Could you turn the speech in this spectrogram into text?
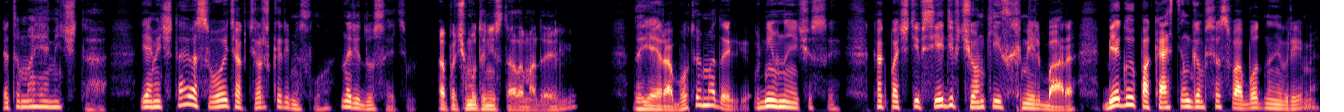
«Это моя мечта. Я мечтаю освоить актерское ремесло наряду с этим». «А почему ты не стала моделью?» Да я и работаю моделью в дневные часы, как почти все девчонки из хмельбара. Бегаю по кастингам все свободное время.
